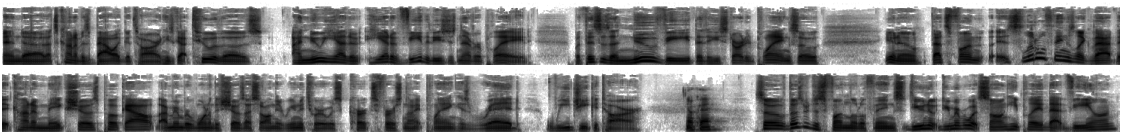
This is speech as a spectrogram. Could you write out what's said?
and uh, that's kind of his ballad guitar. And he's got two of those. I knew he had a he had a V that he's just never played, but this is a new V that he started playing. So. You know, that's fun. It's little things like that that kind of make shows poke out. I remember one of the shows I saw on the arena tour was Kirk's first night playing his red Ouija guitar. okay So those are just fun little things. Do you know? Do you remember what song he played that V on?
